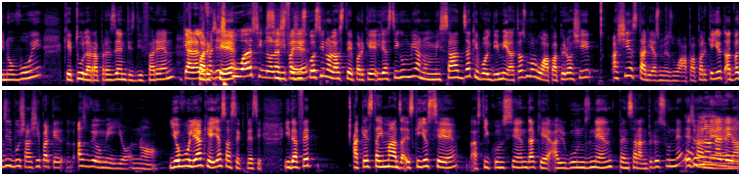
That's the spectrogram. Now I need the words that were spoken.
i no vull que tu la representis diferent que ara perquè... li facis cua si no sí, les té. té. facis cua si no les té, perquè li estic enviant un missatge que vol dir, mira, estàs molt guapa, però així així estaries més guapa, perquè jo et vaig dibuixar així perquè es veu millor. No, jo volia que ella s'acceptessi. I de fet, aquesta imatge, és que jo sé, estic conscient de que alguns nens pensaran, però és un nen És o una, una nena? nena.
